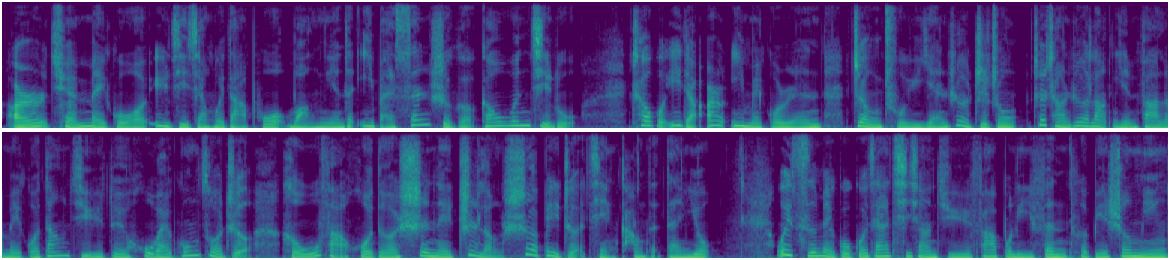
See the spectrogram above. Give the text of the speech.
而全美国预计将会打破往年的一百三十个高温记录。超过1.2亿美国人正处于炎热之中。这场热浪引发了美国当局对户外工作者和无法获得室内制冷设备者健康的担忧。为此，美国国家气象局发布了一份特别声明，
